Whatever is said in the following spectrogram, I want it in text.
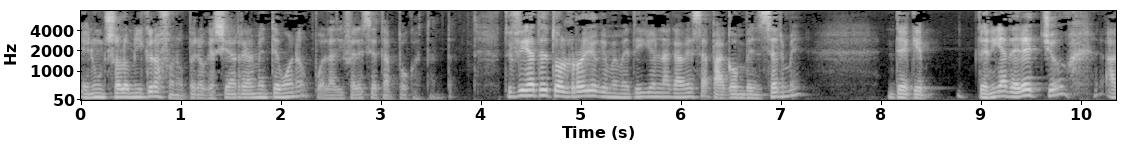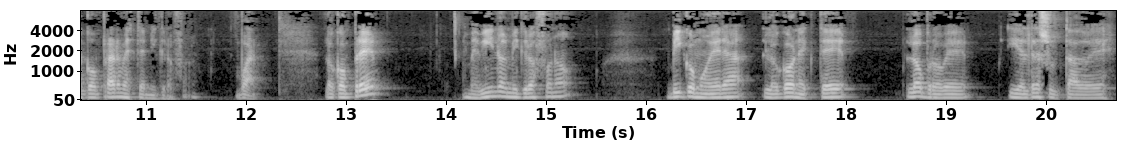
en un solo micrófono, pero que sea realmente bueno, pues la diferencia tampoco es tanta. Tú fíjate todo el rollo que me metí yo en la cabeza para convencerme de que tenía derecho a comprarme este micrófono. Bueno, lo compré, me vino el micrófono, vi cómo era, lo conecté, lo probé y el resultado es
